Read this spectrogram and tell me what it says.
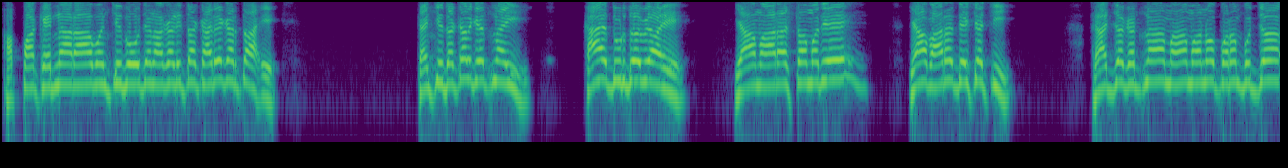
आप्पा खेरणार हा वंचित बहुजन आघाडीचा कार्यकर्ता आहे. त्यांची दखल घेत नाही. काय दुर्दैव आहे? या महाराष्ट्रामध्ये या भारत देशाची राज्यघटना महामानव परमपूज्य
